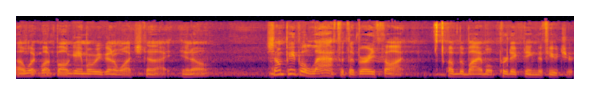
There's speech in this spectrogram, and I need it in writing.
Uh, what, what ball game are we going to watch tonight? You know? Some people laugh at the very thought of the Bible predicting the future.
